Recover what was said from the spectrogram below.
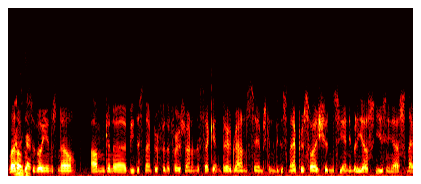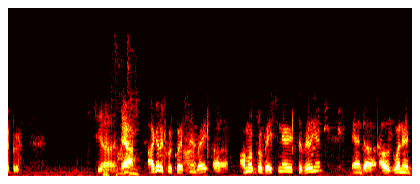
let all the civilians know, I'm gonna be the sniper for the first round, and the second and third round, Sam's gonna be the sniper. So I shouldn't see anybody else using a sniper. Yeah. Yeah, I got a quick question, right? Uh, I'm a probationary civilian, and uh, I was wondering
